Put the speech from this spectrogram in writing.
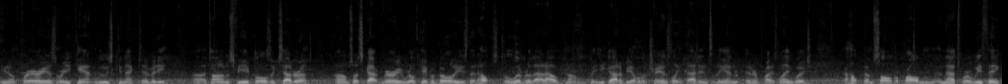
you know, for areas where you can't lose connectivity, uh, autonomous vehicles, et cetera. Um, so it's got very real capabilities that helps deliver that outcome, but you got to be able to translate that into the en enterprise language, uh, help them solve a problem, and that's where we think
